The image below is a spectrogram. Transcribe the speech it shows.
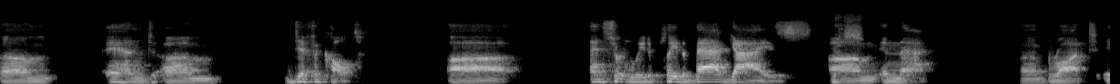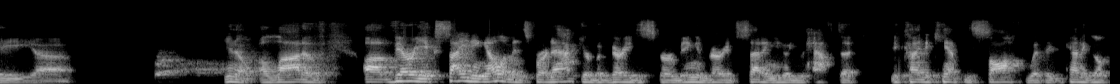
um, and um, difficult, uh, and certainly to play the bad guys Yes. um, in that uh, brought a uh, you know a lot of uh, very exciting elements for an actor, but very disturbing and very upsetting. You know, you have to you kind of can't be soft with it. You kind of go,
